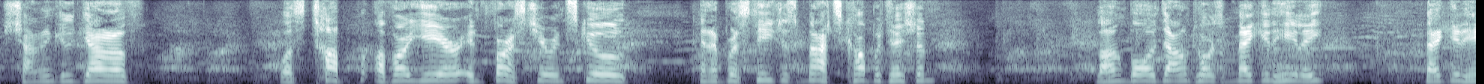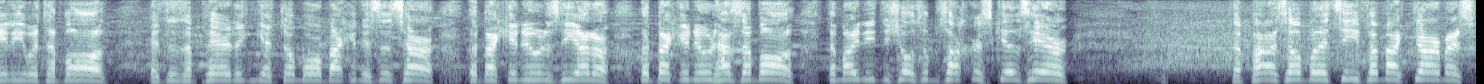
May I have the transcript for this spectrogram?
Shannon Kilgariff was top of her year in first year in school in a prestigious match competition. Long ball down towards Megan Healy. Megan Healy with the ball. If there's a player that can get no more back, and this is her. Rebecca Noon is the other. Rebecca Noon has the ball. They might need to show some soccer skills here. The pass up, but it's Aoife McDermott.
